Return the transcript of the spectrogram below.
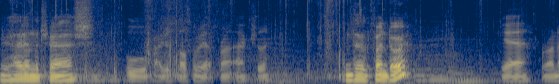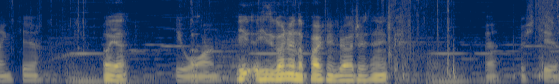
You're hiding in the trash. Ooh, I just saw somebody up front actually. In the front door? Yeah, running too. Oh yeah. D1. Uh, he, he's going in the parking garage, I think. Yeah, there's two.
